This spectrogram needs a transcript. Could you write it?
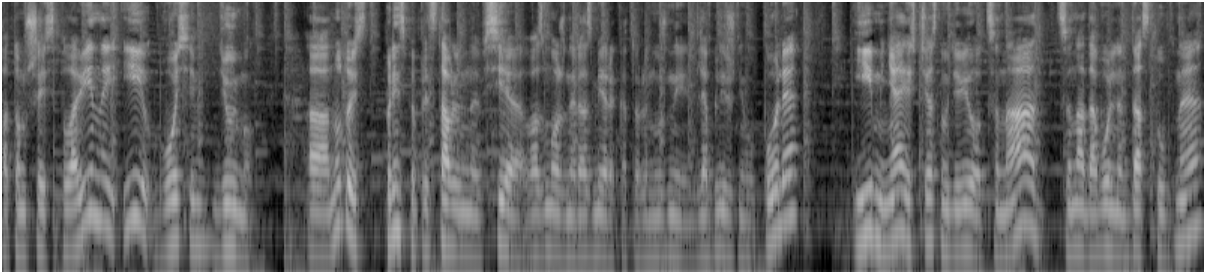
потом 6,5 и 8 дюймов. Э, ну, то есть, в принципе, представлены все возможные размеры, которые нужны для ближнего поля. И меня, если честно, удивила цена. Цена довольно доступная.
